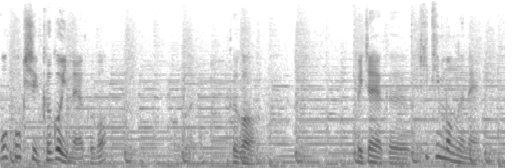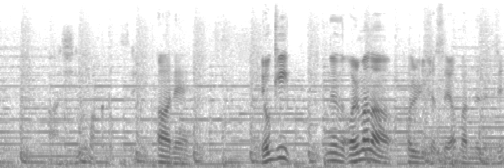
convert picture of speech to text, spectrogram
어 혹시 그거 있나요? 그거? 그거. 그 이제 그 키티 먹는 애. 아 시누마크 없어요. 아 네. 여기는 얼마나 걸리셨어요? 만드는지?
